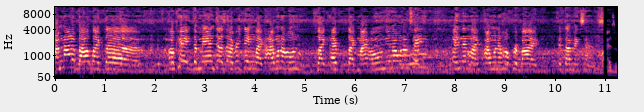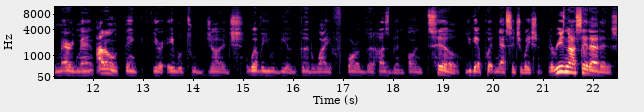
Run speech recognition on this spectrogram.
I'm not about like the okay, the man does everything. Like I want to own like ev- like my own. You know what I'm saying? And then like I want to help provide. If that makes sense. As a married man, I don't think you're able to judge whether you would be a good wife or a good husband until you get put in that situation. The reason I say that is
